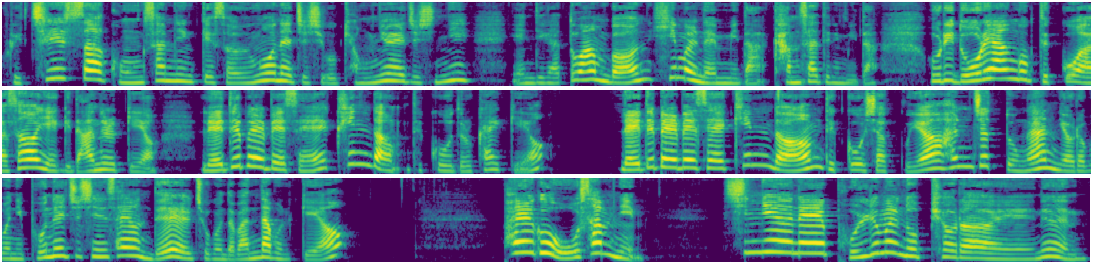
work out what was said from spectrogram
우리 7403님께서 응원해 주시고 격려해 주시니 앤디가 또 한 번 힘을 냅니다. 감사드립니다. 우리 노래 한 곡 듣고 와서 얘기 나눌게요. 레드벨벳의 퀸덤 듣고 오도록 할게요. 레드벨벳의 퀸덤 듣고 오셨고요. 한 주 동안 여러분이 보내주신 사연들 조금 더 만나볼게요. 8953님, 신예은의 볼륨을 높여라에는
